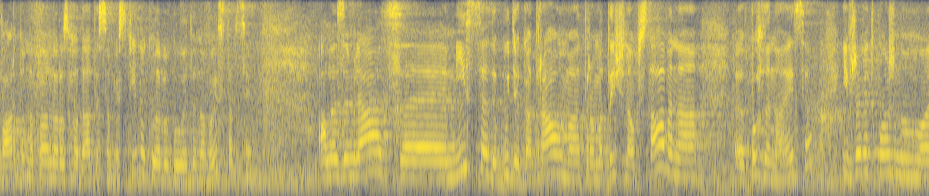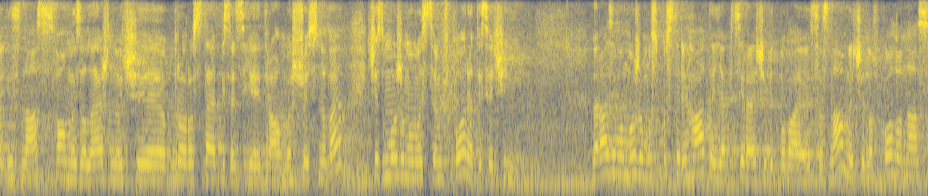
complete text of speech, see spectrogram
варто напевно розгадати самостійно, коли ви будете на виставці. Але земля це місце, де будь-яка травма, травматична обставина е, поглинається. І вже від кожного із нас з вами залежно, чи проросте після цієї травми щось нове, чи зможемо ми з цим впоратися, чи ні. Наразі ми можемо спостерігати, як ці речі відбуваються з нами чи навколо нас.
